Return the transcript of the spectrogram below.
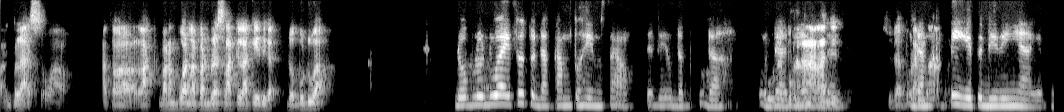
18, wow. Atau perempuan 18, laki-laki 22? 22 itu sudah come to himself. Jadi udah udah udah, udah bukan dia anak udah, lagi. Sudah bukan udah ngerti gitu dirinya gitu.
